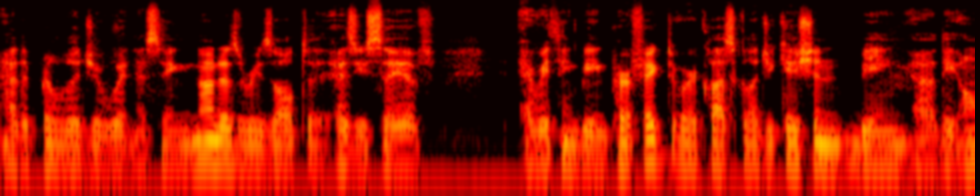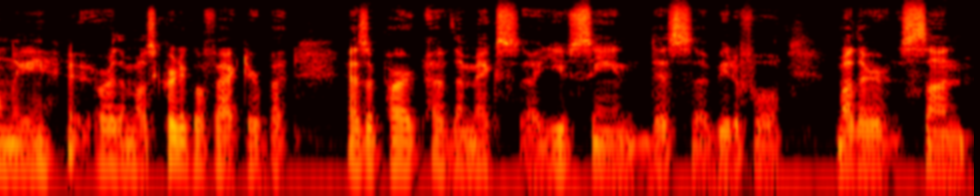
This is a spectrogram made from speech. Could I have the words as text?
had the privilege of witnessing, not as a result, as you say, of everything being perfect or classical education being uh, the only or the most critical factor, but as a part of the mix, uh, you've seen this uh, beautiful mother-son,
